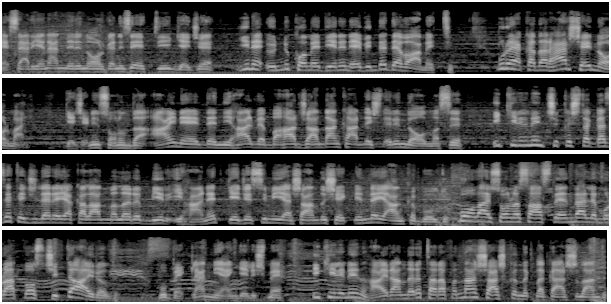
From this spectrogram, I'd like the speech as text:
Eser Yenenler'in organize ettiği gece yine ünlü komedyenin evinde devam etti. Buraya kadar her şey normal. Gecenin sonunda aynı evde Nihal ve Bahar Candan kardeşlerin de olması, ikilinin çıkışta gazetecilere yakalanmaları bir ihanet gecesi mi yaşandı şeklinde yankı buldu. Bu olay sonrası Aslı Enver'le Murat Boz çifti ayrıldı. Bu beklenmeyen gelişme ikilinin hayranları tarafından şaşkınlıkla karşılandı.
